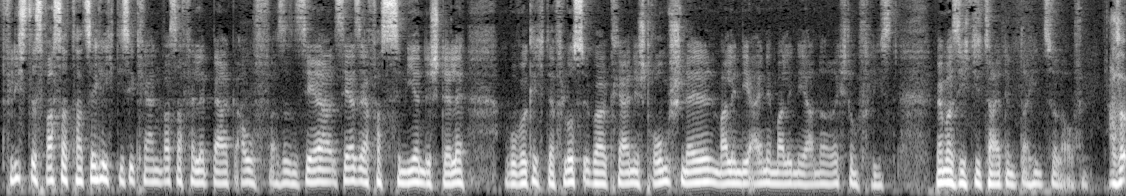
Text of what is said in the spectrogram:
fließt das Wasser tatsächlich diese kleinen Wasserfälle bergauf. Also eine sehr, sehr, sehr faszinierende Stelle, wo wirklich der Fluss über kleine Stromschnellen mal in die eine, mal in die andere Richtung fließt, wenn man sich die Zeit nimmt, dahin zu laufen. Also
